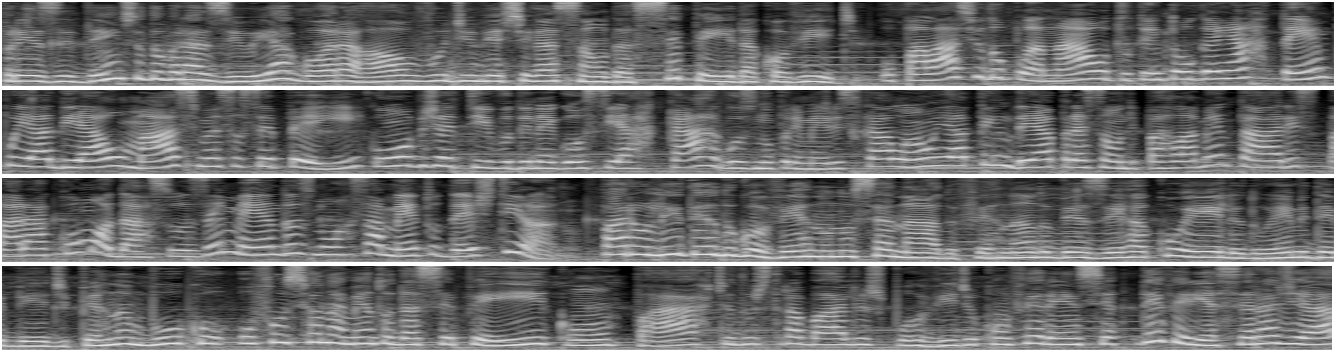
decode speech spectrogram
presidente do Brasil e agora alvo de investigação da CPI da Covid. O Palácio do Planalto tentou ganhar tempo e adiar ao máximo essa CPI com o objetivo de negociar cargos no primeiro escalão e atender à pressão de parlamentares para acomodar suas emendas no orçamento deste ano. Para o líder do governo no Senado, Fernando Bezerra Coelho, do MDB de Pernambuco, o funcionamento da CPI com parte dos trabalhos por videoconferência deveria ser adiado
